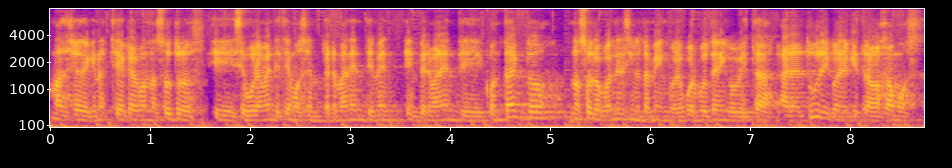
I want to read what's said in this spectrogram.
Más allá de que no esté acá con nosotros, eh, seguramente estemos en permanente, en permanente contacto, no solo con él, sino también con el cuerpo técnico que está a la altura y con el que trabajamos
